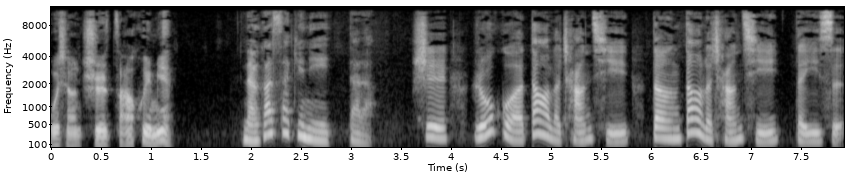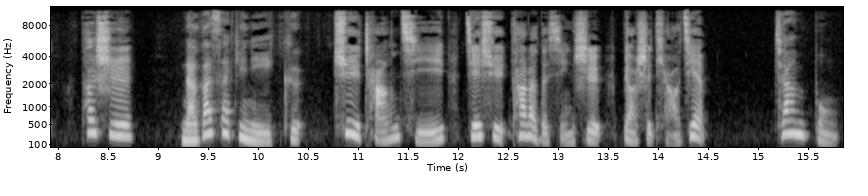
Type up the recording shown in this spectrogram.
我想吃杂烩面。長崎に行ったら，是如果到了长崎，等到了长崎的意思。它是長崎に行く，去长崎接续たら的形式，表示条件。チャンポン。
